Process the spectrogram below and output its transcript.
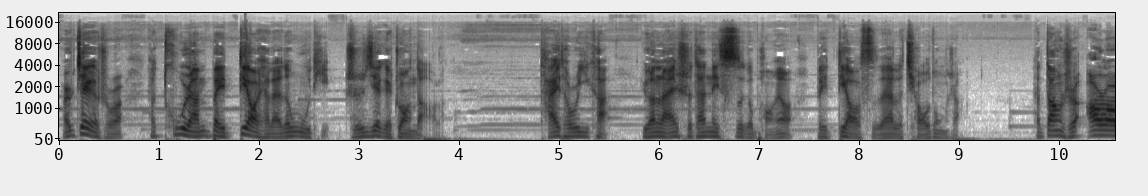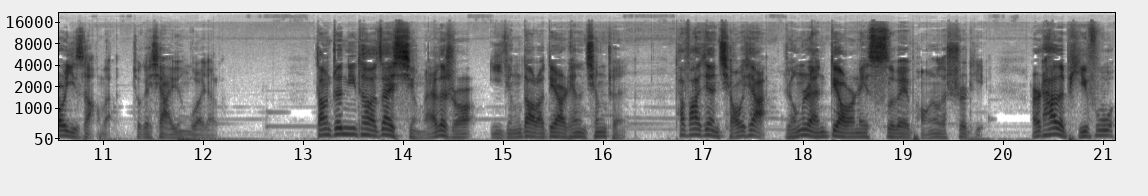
而这个时候，他突然被掉下来的物体直接给撞倒了。抬头一看，原来是他那四个朋友被吊死在了桥洞上。他当时嗷嗷一嗓子就给吓晕过去了。当珍妮特再醒来的时候，已经到了第二天的清晨。他发现桥下仍然吊着那四位朋友的尸体，而他的皮肤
